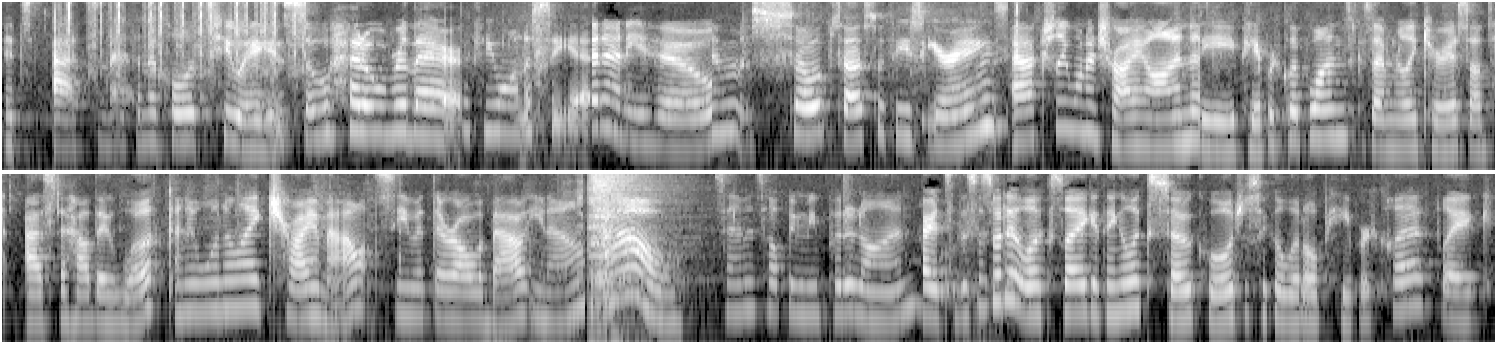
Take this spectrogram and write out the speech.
it's at Samantha Nicole with two A's. So head over there if you want to see it. But anywho, I'm so obsessed with these earrings. I actually want to try on the paperclip ones because I'm really curious as to how they look. And I want to like try them out, see what they're all about, you know? Ow! Sam is helping me put it on. All right, so this is what it looks like. I think it looks so cool, just like a little paper clip. Like,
